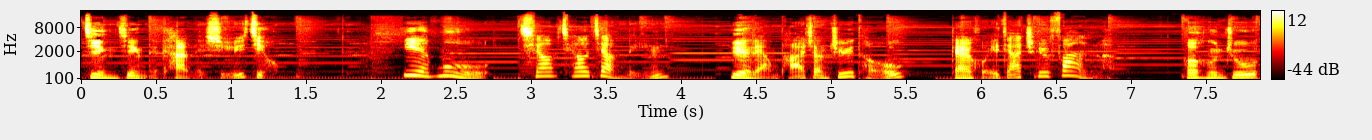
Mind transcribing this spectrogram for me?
静静地看了许久。夜幕悄悄降临，月亮爬上枝头。该回家吃饭了，哼哼猪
